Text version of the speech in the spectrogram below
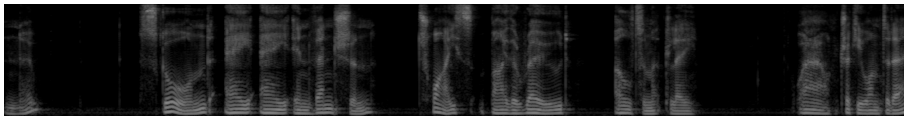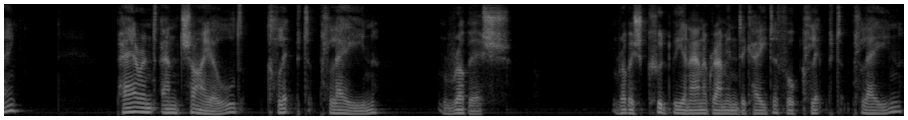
No. Scorned AA invention twice by the road ultimately. Wow, tricky one today. Parent and child clipped plane rubbish. Rubbish could be an anagram indicator for clipped plane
